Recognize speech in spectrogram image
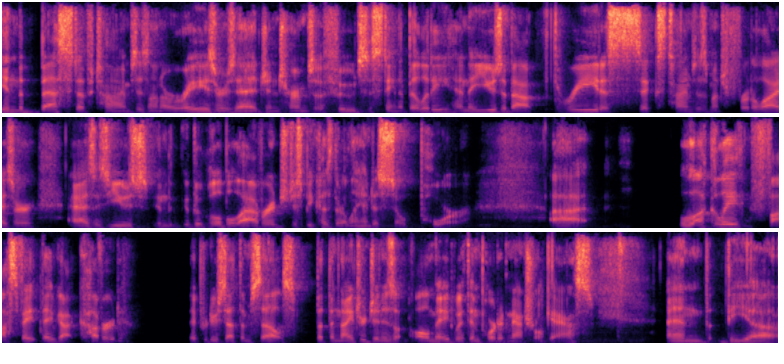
in the best of times, is on a razor's edge in terms of food sustainability. And they use about three to six times as much fertilizer as is used in the global average just because their land is so poor. Uh, luckily, phosphate they've got covered. They produce that themselves. But the nitrogen is all made with imported natural gas. And the uh,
